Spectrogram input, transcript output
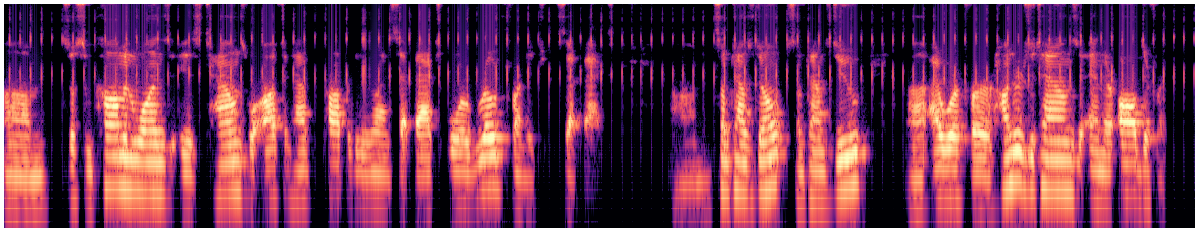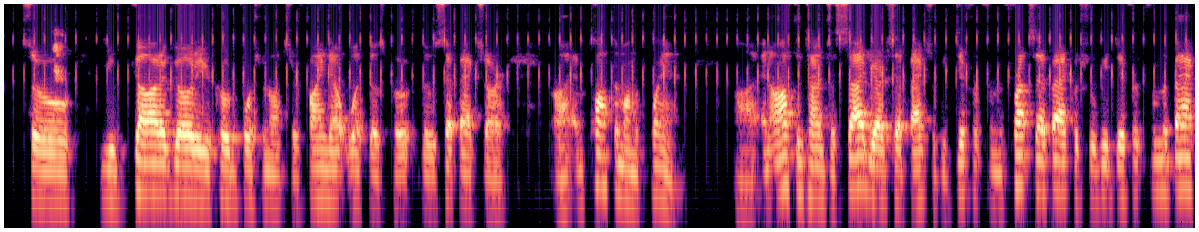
Um, so some common ones is towns will often have property line setbacks or road frontage setbacks. Um, some towns don't, some towns do. Uh, I work for hundreds of towns and they're all different. So you've got to go to your code enforcement officer, find out what those those setbacks are, uh, and plot them on the plan. Uh, and oftentimes the side yard setbacks will be different from the front setback, which will be different from the back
